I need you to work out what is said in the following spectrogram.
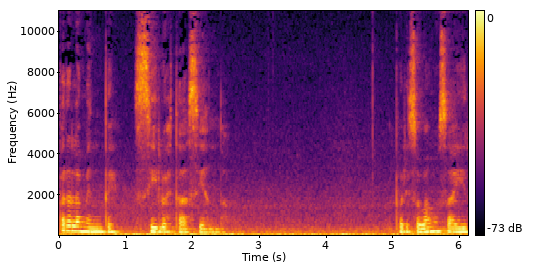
para la mente sí lo está haciendo. Por eso vamos a ir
